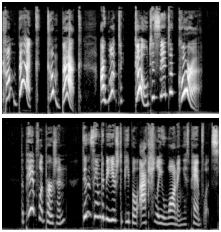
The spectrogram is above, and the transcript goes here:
Come back! Come back! I want to go to Santa Cora! The pamphlet person didn't seem to be used to people actually wanting his pamphlets,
